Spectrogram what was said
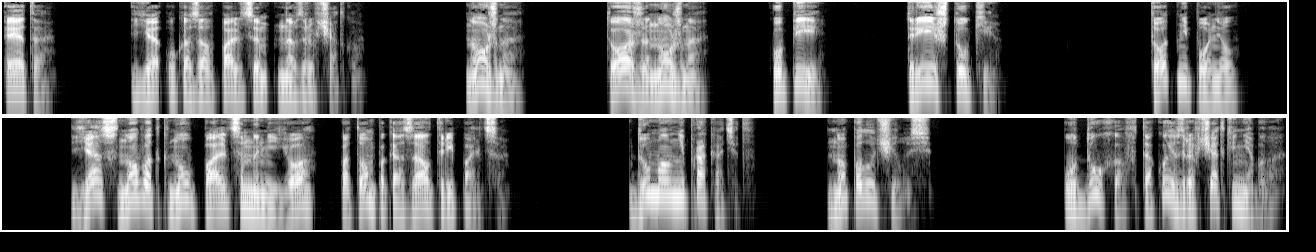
«Это...» — я указал пальцем на взрывчатку. «Нужно. Тоже нужно. Купи. Три штуки». Тот не понял. Я снова ткнул пальцем на нее, потом показал три пальца. Думал, не прокатит. Но получилось. У духов такой взрывчатки не было.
